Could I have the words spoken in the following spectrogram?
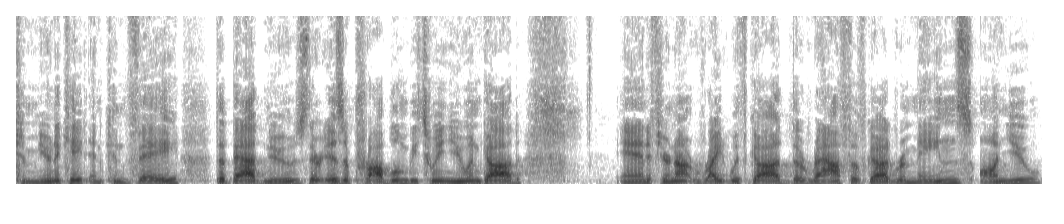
communicate and convey the bad news. There is a problem between you and God. And if you're not right with God, the wrath of God remains on you.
